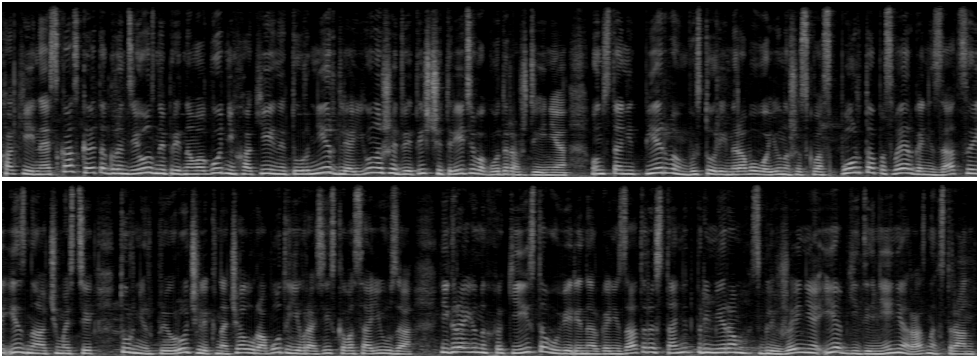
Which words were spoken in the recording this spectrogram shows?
Хоккейная сказка – это грандиозный предновогодний хоккейный турнир для юношей 2003 года рождения. Он станет первым в истории мирового юношеского спорта по своей организации и значимости. Турнир приурочили к началу работы Евразийского союза. Игра юных хоккеистов, уверены организаторы, станет примером сближения и объединения разных стран.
